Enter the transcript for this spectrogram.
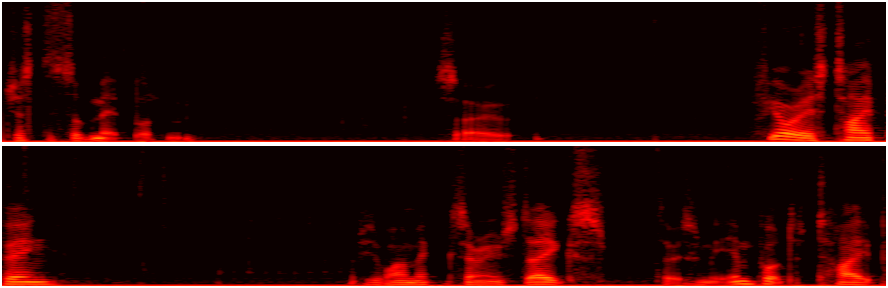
just the submit button so furious typing which is why I'm making so many mistakes so it's going to be input type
